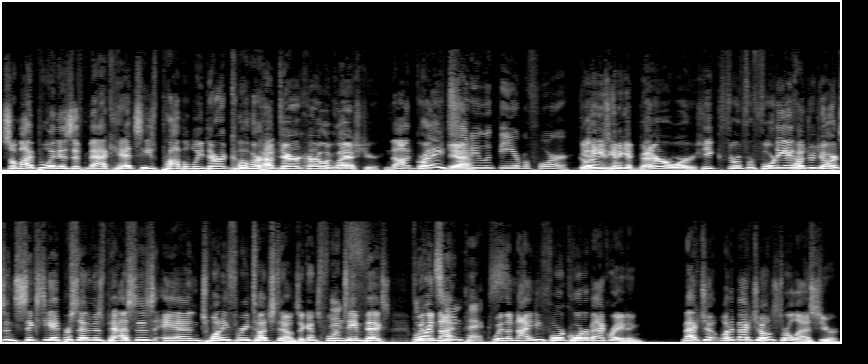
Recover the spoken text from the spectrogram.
So my point is, if Mac hits, he's probably Derek Carr. How'd Derek Carr look last year? Not great. Yeah. How did he look the year before? Do you think he's going to get better or worse? He threw for 4,800 yards and 68% of his passes and 23 touchdowns against 14 And picks. with a ni- picks. With a 94 quarterback rating. Mac, jo- what did Mac Jones throw last year?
